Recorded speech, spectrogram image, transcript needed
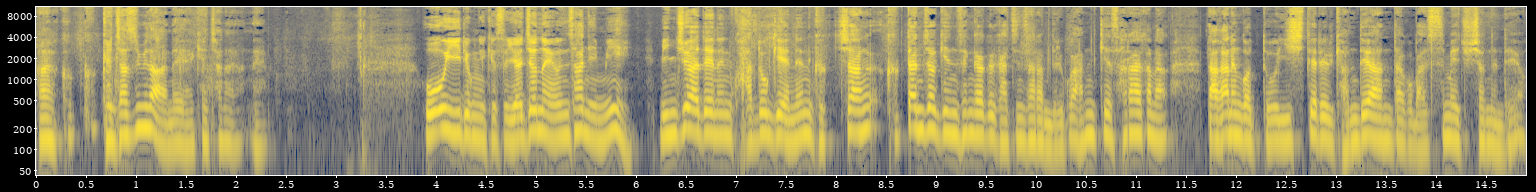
아, 그, 그, 괜찮습니다. 네, 괜찮아요. 네. 5226님께서 예전에 은사님이 민주화되는 과도기에는 극장, 극단적인 생각을 가진 사람들과 함께 살아가 나가는 것도 이 시대를 견뎌야 한다고 말씀해 주셨는데요.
